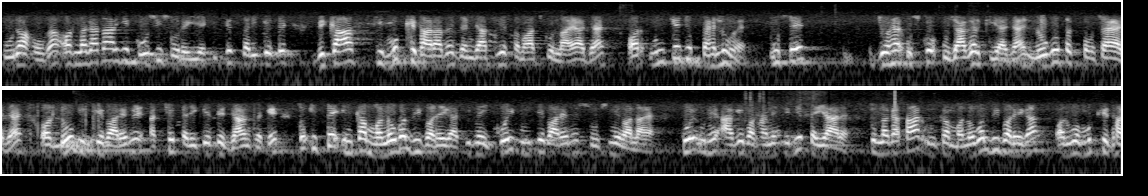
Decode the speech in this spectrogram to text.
पूरा होगा और लगातार ये कोशिश हो रही है कि किस तरीके से विकास की मुख्य धारा में जनजातीय समाज को लाया जाए और उनके जो पहलू हैं, उसे जो है उसको उजागर किया जाए, लोगों तक पहुँचाया जाए और लोग इसके बारे में अच्छे तरीके से जान सके तो इससे इनका मनोबल भी बढ़ेगा कि नहीं, कोई उनके बारे में सोचने वाला है, कोई उन्हें आगे बढ़ाने के लिए तैयार है। तो लगातार उनका मनोबल भी बढ़ेगा और वो मुख्य धारा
